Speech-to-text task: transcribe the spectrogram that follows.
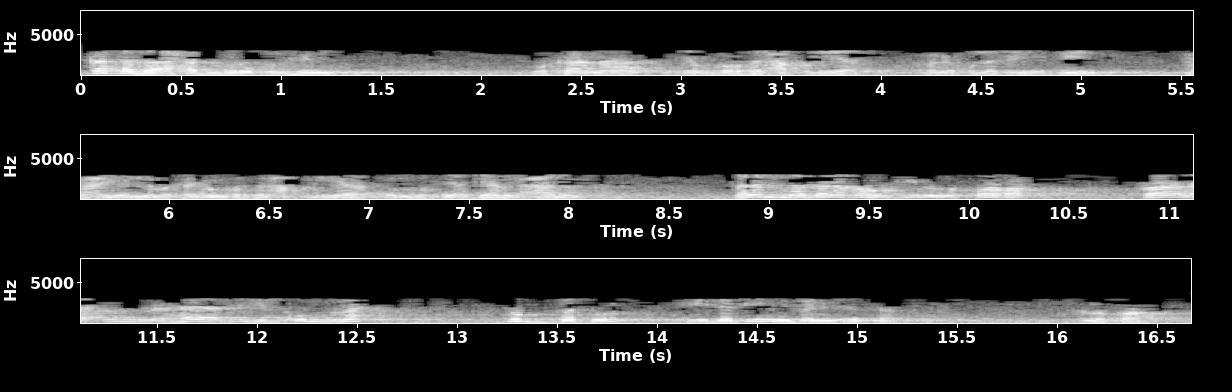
كتب أحد ملوك الهند وكان ينظر في العقليات لم يكن لديه دين معين إنما كان ينظر في العقليات ينظر في أديان العالم. فلما بلغه دين النصارى قال إن هذه الأمة سبة في جبين بني الإنسان النصارى.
